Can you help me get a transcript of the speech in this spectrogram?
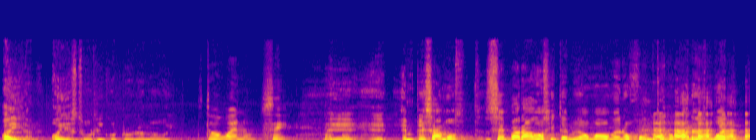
Oigan, hoy estuvo rico el programa hoy. Estuvo bueno, sí. Eh, eh, empezamos separados y terminamos más o menos juntos, lo cual es bueno.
